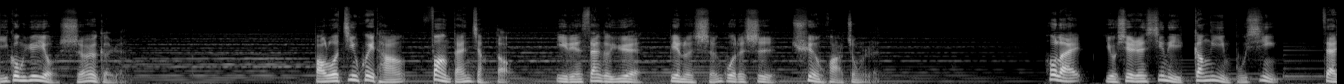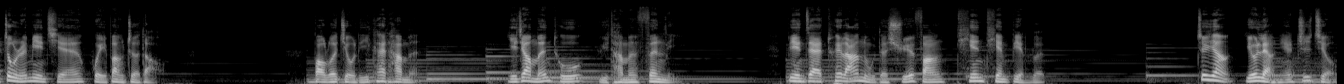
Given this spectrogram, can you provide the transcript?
一共约有十二个人。保罗进会堂，放胆讲道，一连三个月辩论神国的事，劝化众人。后来有些人心里刚硬不信，在众人面前毁谤这道。保罗就离开他们，也叫门徒与他们分离，便在推拉努的学房天天辩论。这样有两年之久，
